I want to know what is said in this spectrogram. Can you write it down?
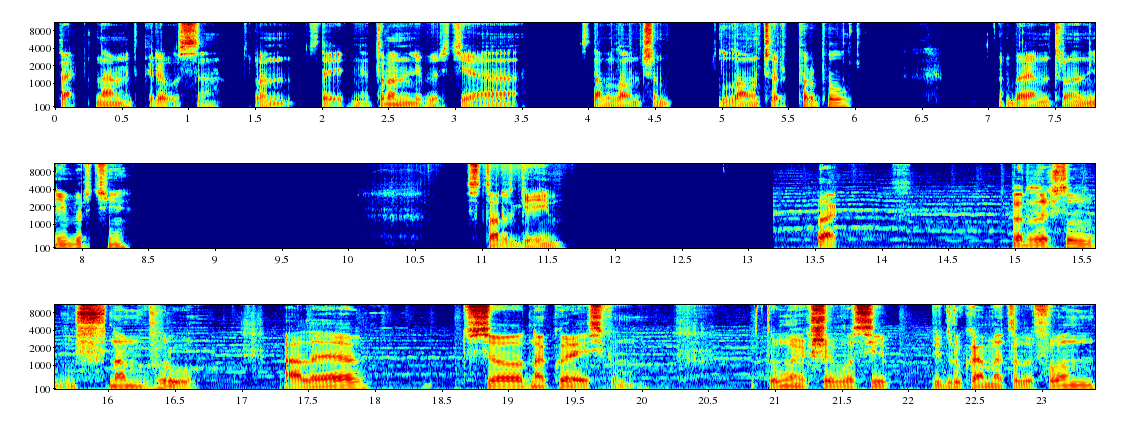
Так, нам відкрився Tron, цей не Tron Liberty, а сам лаунчер, лаунчер Purple. Оберемо Tron Liberty. Start game. Так. Тепер зайшло нам в гру. Але все на корейському. Тому, якщо у вас є під руками телефон,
